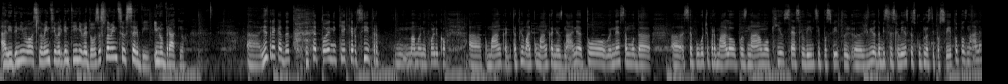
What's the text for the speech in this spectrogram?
Ali denimo Slovenci v Argentini vedo za Slovence v Srbiji in obratno? Uh, jaz bi rekel, da to, to je nekje, kjer vsi trpijo imamo nekoliko uh, pomankanje, trpijo malo pomankanje znanja. To ne samo, da uh, se mogoče premalo poznamo, kje vse Slovenci po svetu uh, živijo, da bi se slovenske skupnosti po svetu poznale.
